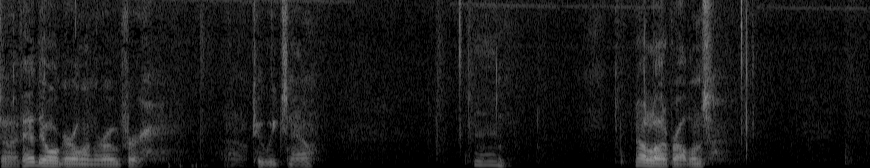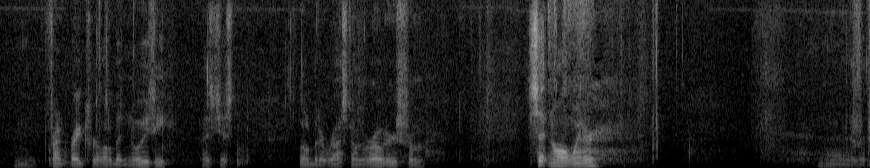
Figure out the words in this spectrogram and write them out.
so I've had the old girl on the road for two weeks now. And not a lot of problems. front brakes were a little bit noisy. That's just a little bit of rust on the rotors from sitting all winter. Uh, is it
